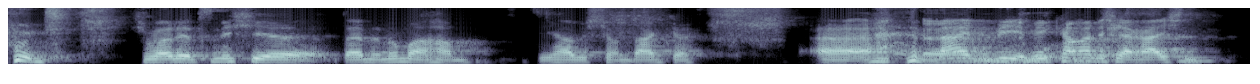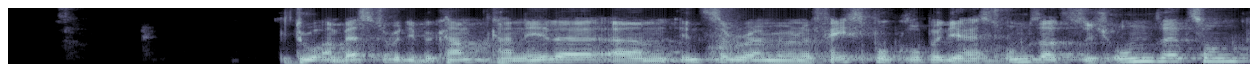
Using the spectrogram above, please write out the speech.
gut. Ich wollte jetzt nicht hier deine Nummer haben. Die habe ich schon, danke. Äh, nein, ähm, wie, wie kann man dich erreichen? Du am besten über die bekannten Kanäle. Ähm, Instagram über eine Facebook-Gruppe, die heißt Umsatz durch Umsetzung.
